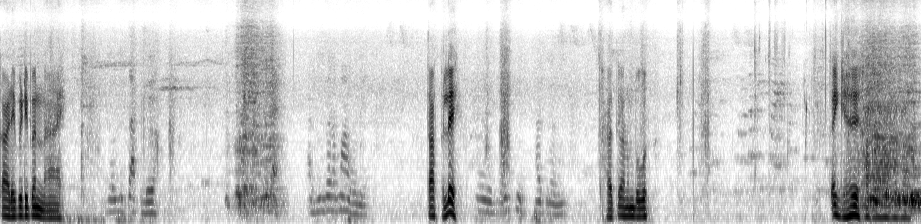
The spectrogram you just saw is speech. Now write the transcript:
काडेपिटी पण नाही. तापले? हात घालून बघू. घे. हा हा, हा.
